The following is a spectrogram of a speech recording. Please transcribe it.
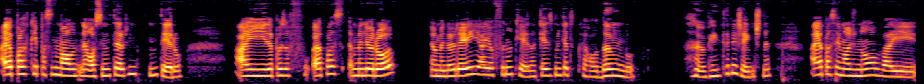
Aí eu fiquei passando mal o negócio inteiro, inteiro. Aí depois eu, eu melhorou eu melhorei, aí eu fui no quê? Naqueles brinquedos que rodando. Bem inteligente, né? Aí eu passei mal de novo, aí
